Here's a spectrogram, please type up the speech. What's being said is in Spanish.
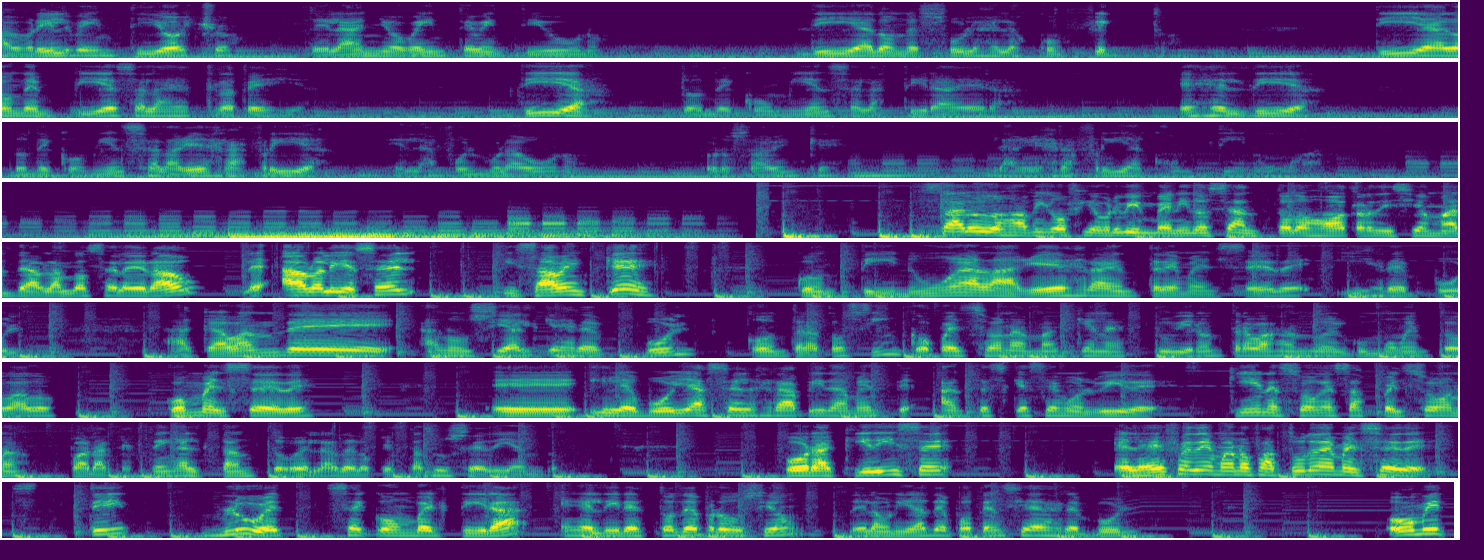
Abril 28 del año 2021. Día donde surgen los conflictos. Día donde empiezan las estrategias. Día donde comienzan las tiraderas. Es el día donde comienza la Guerra Fría en la Fórmula 1. Pero ¿saben qué? La Guerra Fría continúa. Saludos amigos Fiebre, bienvenidos sean todos a otra edición más de Hablando Acelerado. Les habla Eliezer y ¿saben qué? Continúa la guerra entre Mercedes y Red Bull. Acaban de anunciar que Red Bull contrató cinco personas más que estuvieron trabajando en algún momento dado con Mercedes. Eh, y les voy a hacer rápidamente, antes que se me olvide, quiénes son esas personas para que estén al tanto de lo que está sucediendo. Por aquí dice el jefe de manufactura de Mercedes, Steve Blewett, se convertirá en el director de producción de la unidad de potencia de Red Bull. Omid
